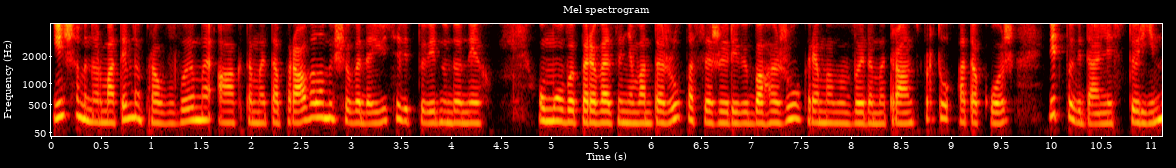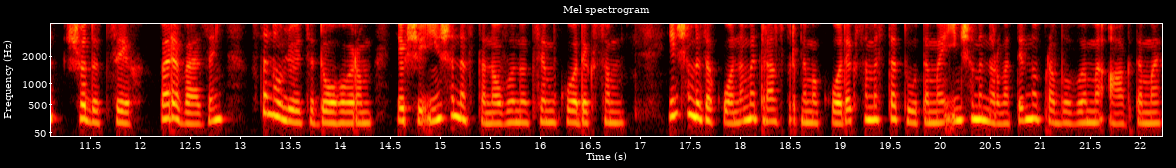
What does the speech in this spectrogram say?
іншими нормативно-правовими актами та правилами, що видаються відповідно до них. Умови перевезення вантажу, пасажирів і багажу окремими видами транспорту, а також відповідальність сторін щодо цих перевезень встановлюються договором, якщо інше не встановлено цим кодексом, іншими законами, транспортними кодексами, статутами, іншими нормативно-правовими актами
